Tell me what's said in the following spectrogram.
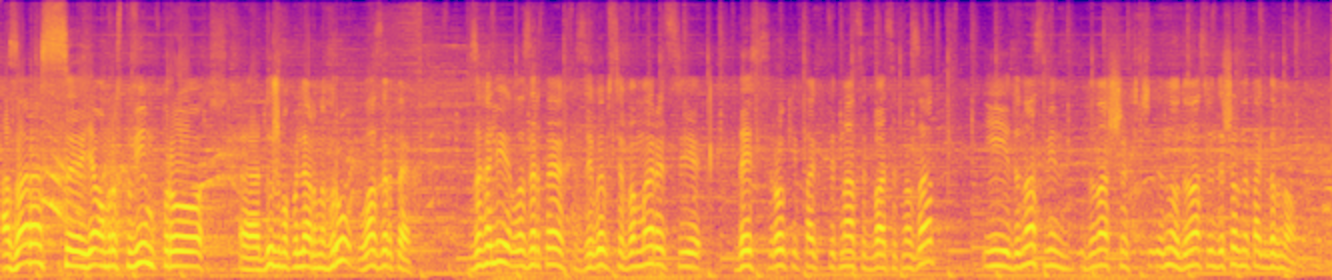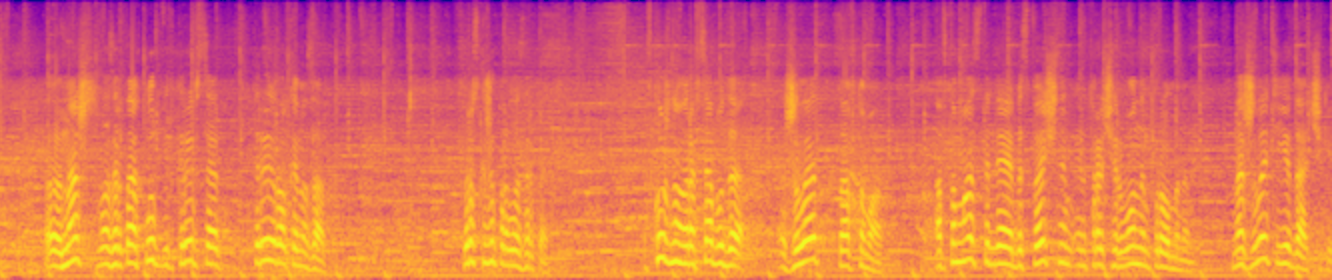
А зараз е, я вам розповім про е, дуже популярну гру Лазертег. Взагалі, Лазертег з'явився в Америці десь років так 15-20 назад, і до нас він до наших ну, до нас він дійшов не так давно. Е, Наш Лазертег клуб відкрився 3 роки назад. Розкажу про Лазертег. В кожного гравця буде жилет та автомат. Автомат стріляє безпечним інфрачервоним променем. На жилеті є датчики,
